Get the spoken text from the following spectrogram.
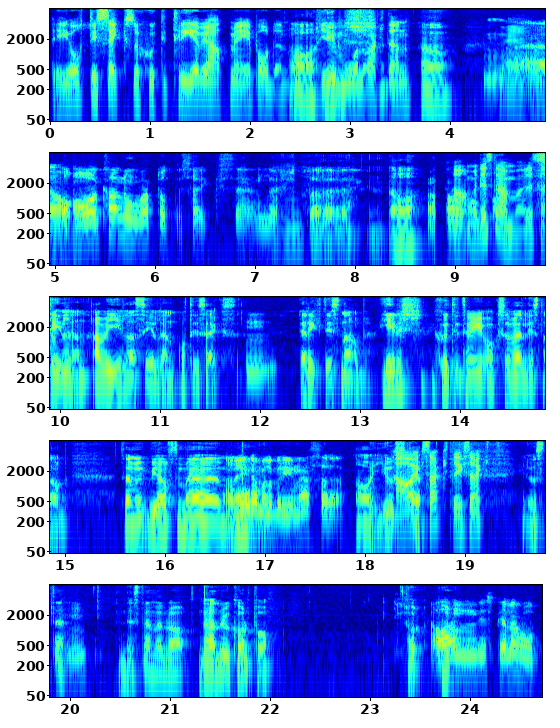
Det är ju 86 och 73 vi har haft med i podden. Ja, och eh, Hirsch. målvakten. Ja. Ja, kan nog varit 86 eller efter. ja, Ja, men det stämmer. Det stämmer. sillen. Ja, vi gillar sillen 86. Mm. Riktigt snabb. Hirsch 73, också väldigt snabb. Sen, vi har haft med... Han är en gammal brynäsare. Ja, just Ja, det. exakt, exakt. Just det. Mm. Det stämmer bra. Det hade du koll på. Ja, han, vi spelade ihop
